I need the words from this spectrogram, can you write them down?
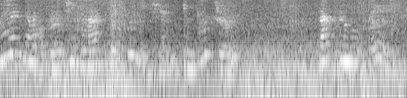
we are now approaching Mars destination in this route 1B.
